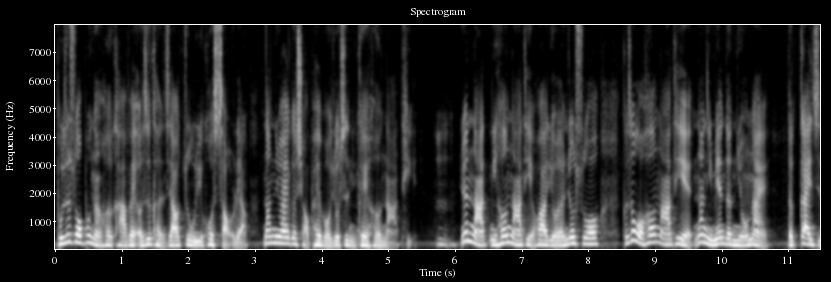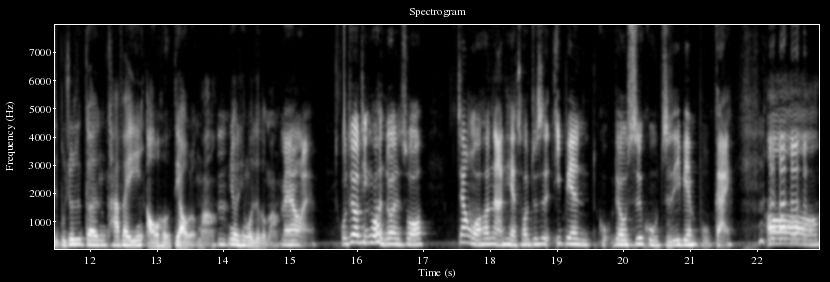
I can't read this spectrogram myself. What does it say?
不是说不能喝咖啡，而是可能是要注意或少量。那另外一个小撇步就是你可以喝拿铁，嗯，因为拿你喝拿铁的话，有人就说，可是我喝拿铁，那里面的牛奶的钙质不就是跟咖啡因螯合掉了吗？嗯，你有听过这个吗？没有哎、欸，我只有听过很多人说。这样我喝拿铁的时候，就是一边骨流失骨质，一边补钙。哦，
